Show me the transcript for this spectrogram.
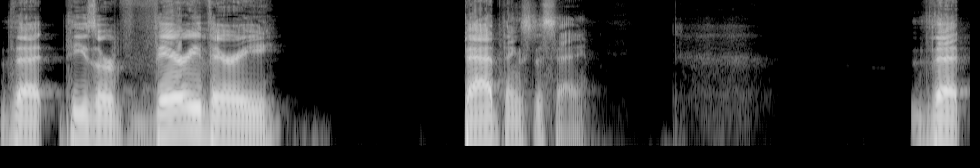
that these are very, very bad things to say. That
